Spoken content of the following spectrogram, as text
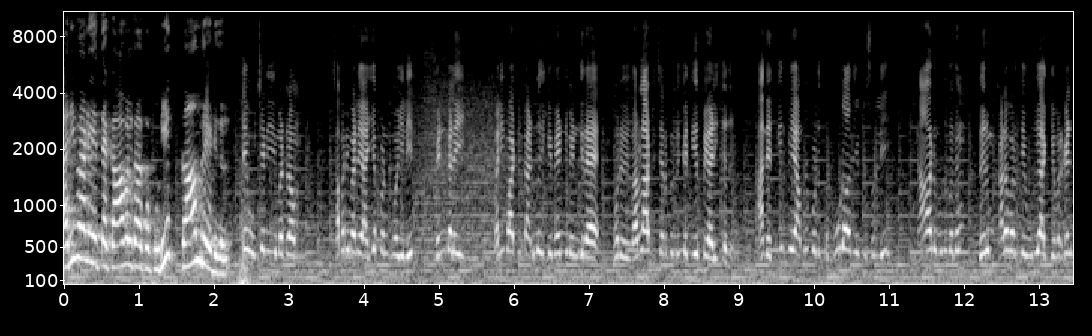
அறிவாலயத்தை காவல் காக்கக்கூடிய காம்ரேடுகள். உச்சநீதிமன்றம் சபரிமலை ஐயப்பன் கோயிலில் பெண்களை வழிபாட்டுக்கு அனுமதிக்க வேண்டும் என்கிற ஒரு வரலாற்று சிறப்புமிக்க தீர்ப்பை அளித்தது. அந்த தீர்ப்பை அமல்படுத்த கூடாது என்று சொல்லி நாடு முழுவதும் பெரும் கலவரத்தை உருவாக்கியவர்கள்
